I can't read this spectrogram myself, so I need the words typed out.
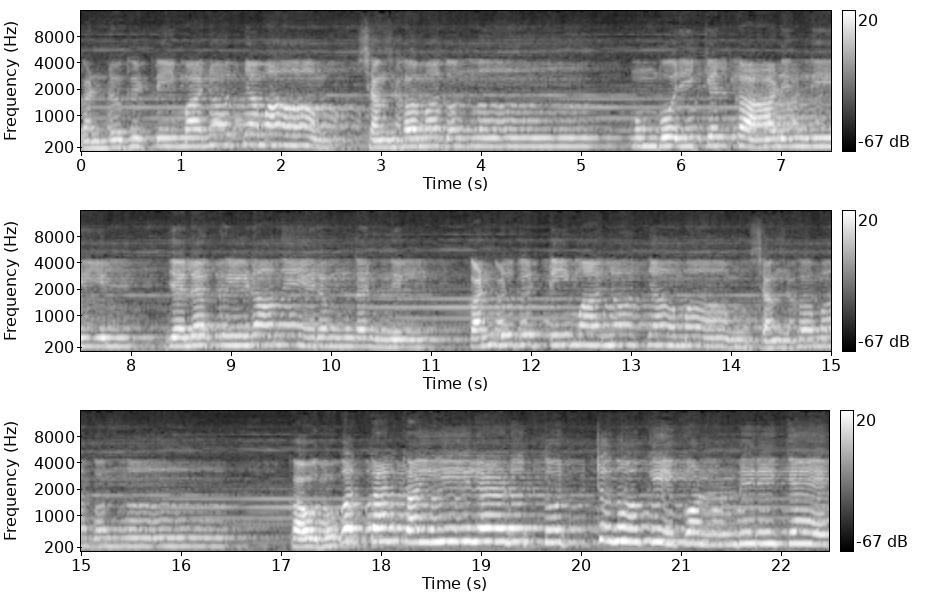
കണ്ടുകിട്ടി മനോജ്ഞമാം ശംഖമതൊന്ന്. മുമ്പൊരിക്കൽ കാളിന്തിയിൽ ജലക്രീഡാ നേരം തന്നിൽ കണ്ടുകിട്ടി മനോജ്ഞമാം ശംഖമതൊന്ന് കൗതുകത്താൽ കയ്യിലെടുത്തുറ്റു നോക്കിക്കൊണ്ടിരിക്കെ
